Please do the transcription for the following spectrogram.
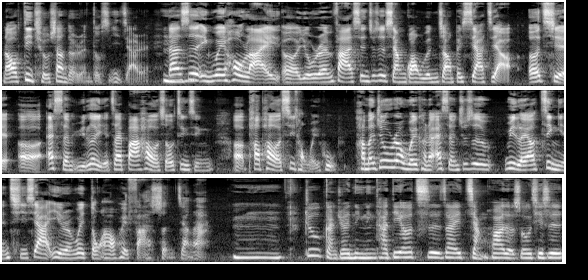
然后地球上的人都是一家人。但是因为后来呃，有人发现就是相关文章被下架，而且呃，S M 娱乐也在八号的时候进行呃泡泡的系统维护，他们就认为可能 S M 就是为了要禁言旗下艺人为冬奥会发声这样啦。嗯，就感觉宁宁她第二次在讲话的时候，其实。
